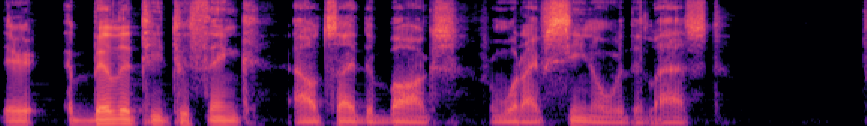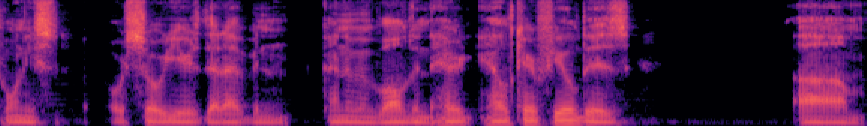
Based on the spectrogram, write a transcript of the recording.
their ability to think outside the box, from what I've seen over the last twenty or so years that I've been kind of involved in the healthcare field, is um,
